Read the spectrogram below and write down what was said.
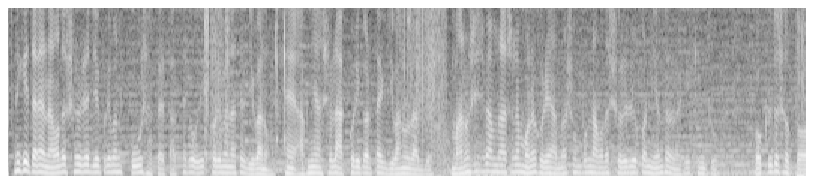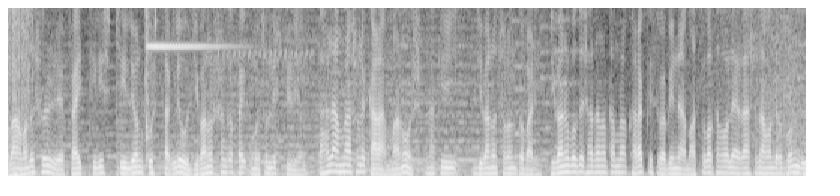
আপনি কি জানেন আমাদের শরীরে যে পরিমাণ কোষ আছে, তার থেকে অধিক পরিমাণ আছে জীবাণু? হ্যাঁ আপনি আসলে আক্ষরিকর্তা এক জীবাণু রাজ্য। মানুষ হিসেবে আমরা আসলে মনে করি আমরা সম্পূর্ণ আমাদের শরীরের উপর নিয়ন্ত্রণ রাখি, কিন্তু প্রকৃত সত্য হলো আমাদের শরীরে প্রায় তিরিশ ট্রিলিয়ন কোষ থাকলেও জীবাণুর সংখ্যা প্রায় উনচল্লিশ ট্রিলিয়ন তাহলে আমরা আসলে কারা, মানুষ নাকি জীবাণু চলন্ত বাড়ি? জীবাণু বলতে সাধারণত আমরা খারাপ কিছু ভাবি না, বাস্তবতা হলে এরা আসলে আমাদের বন্ধু।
